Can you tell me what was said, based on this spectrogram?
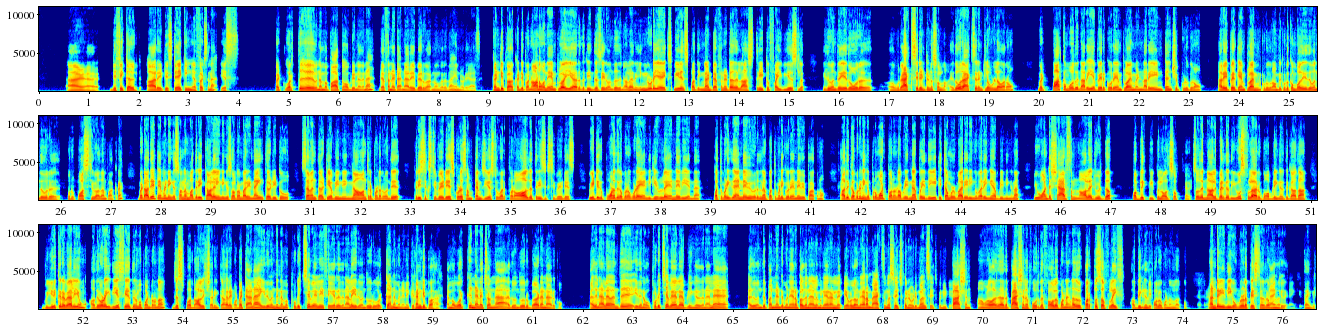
difficult or it is taking எஃபர்ட்ஸ்னா yes but worth நம்ம பார்த்தோம் அப்படின்னதுன்னா டெஃபினட்டாக நிறைய பேர் வரணுங்கிறது தான் என்னுடைய ஆசை கண்டிப்பாக கண்டிப்பாக நானும் வந்து எம்ப்ளாயியாக இருந்துட்டு இந்த சைடு வந்ததுனால என்னுடைய எக்ஸ்பீரியன்ஸ் பார்த்தீங்கன்னா டெஃபினட்டாக அது லாஸ்ட் த்ரீ டு ஃபைவ் இயர்ஸில் இது வந்து ஏதோ ஒரு ஒரு ஆக்சிடென்ட்னு சொல்லலாம் ஏதோ ஒரு ஆக்சிடென்ட்டில் உள்ளே வரோம் பட் பார்க்கும்போது நிறைய பேருக்கு ஒரு எம்ப்ளாய்மெண்ட் நிறைய இன்டர்ன்ஷிப் கொடுக்குறோம் நிறைய பேருக்கு எம்ப்ளாய்மெண்ட் கொடுக்குறோம். அப்படி கொடுக்கும்போது இது வந்து ஒரு ஒரு பாசிட்டிவாக தான் பார்க்குறேன். பட் அதே டைமில் நீங்கள் சொன்ன மாதிரி காலையில் நீங்கள் சொல்கிற மாதிரி nine thirty to seven thirty அப்படின்னீங்கன்னா ஆந்திரப்பனர் வந்து த்ரீ சிக்ஸ்டி ஃபைவ் டேஸ் கூட sometimes use to work for all the three sixty five days வீட்டுக்கு போனதுக்கப்புறம் கூட இன்னைக்கு உள்ள என்ஐவி என்ன? பத்து மணிக்கு தான் என்ஐவி வருதுன்னா பத்து மணிக்கு ஒரு என்ஐவி பார்க்கணும். அதுக்கப்புறம் நீங்கள் ப்ரொமோட் பண்ணணும் அப்படின்னா இப்போ இந்த ஈடி தமிழ் மாதிரி நீங்கள் வரீங்க அப்படின்னீங்கன்னா you want to share some knowledge with the public people also so that நாலு பேருக்கு அது யூஸ்ஃபுல்லாக இருக்கும் அப்படிங்கிறதுக்காக தான் இப்போ இருக்கிற வேலையும் அதோட இதையும் சேர்த்து நம்ம பண்ணுறோம்னா just for knowledge sharing correct but ஆனால் இது வந்து நம்ம பிடிச்ச வேலையை செய்கிறதுனால இது வந்து ஒரு ஒர்க்காக நம்ம நினைக்கிறோம். கண்டிப்பாக. நம்ம ஒர்க்குன்னு நினச்சோன்னா அது வந்து ஒரு பேர்டனாக இருக்கும். அதனால வந்து இது நமக்கு பிடிச்ச வேலை அப்படிங்கிறதுனால அது வந்து பன்னெண்டு மணி நேரம் பதினாலு மணி நேரம் இல்லை எவ்வளோ நேரம் மேக்ஸிமம் ஸ்ட்ரெச் பண்ண முடியுமோ அதை ஸ்ட்ரெச் பண்ணிட்டு பேஷன் அவ்வளோ அந்த பேஷனை ஃபோர் ஃபாலோ பண்ணாங்கன்னா அது ஒரு பர்பஸ் ஆஃப் லைஃப் அப்படிங்கிறது ஃபாலோ பண்ண நல்லா இருக்கும் நன்றி நீங்கள் உங்களோட நன்றி. Thank you thank you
